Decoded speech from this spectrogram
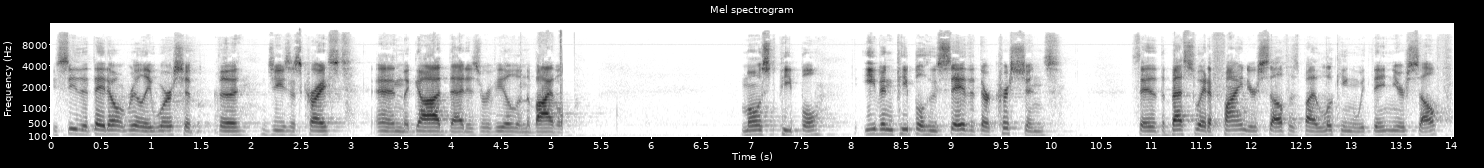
you see that they don't really worship the Jesus Christ and the God that is revealed in the Bible. Most people, even people who say that they're Christians, say that the best way to find yourself is by looking within yourself,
